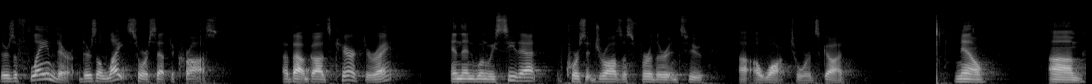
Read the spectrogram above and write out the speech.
There's a flame there, there's a light source at the cross about God's character, right? And then when we see that, of course, it draws us further into a walk towards God. Now, um,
